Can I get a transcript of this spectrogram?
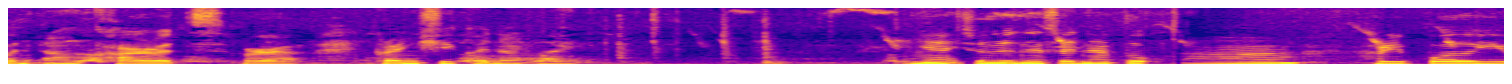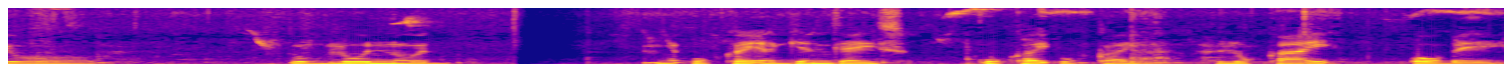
on ang carrots para crunchy ko na ay. Kanya, sunod na sa nato ang repolyo uglunod. Yung ukay again guys. Ukay, ukay. Halukay, obe.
